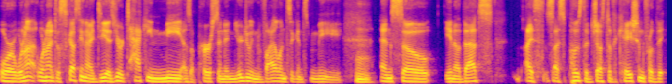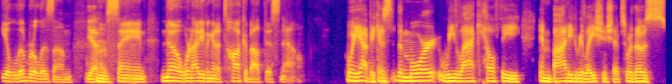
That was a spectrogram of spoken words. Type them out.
or we're not we're not discussing ideas. You're attacking me as a person and you're doing violence against me. Mm. And so, you know, that's I, I, suppose the justification for the illiberalism yeah. of saying, no, we're not even going to talk about this now. Well, yeah, because the more we lack healthy embodied relationships where those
